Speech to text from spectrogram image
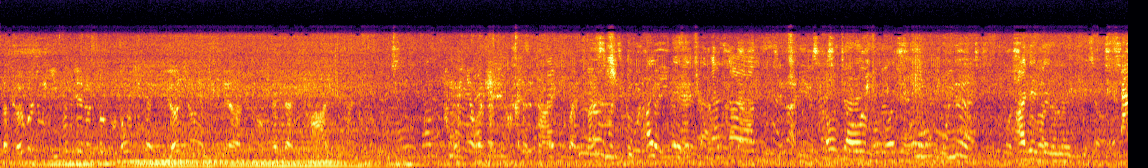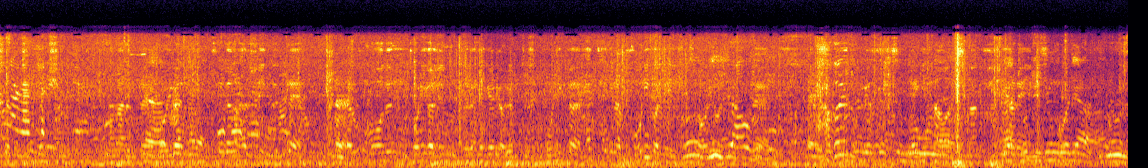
그러니까 결과적으로 이 문제는 또 노동시장 유연성의 문제가 또 맨날 다뭐 어디 아들들을 위해서. 나가는데 뭐 이런 생각을 할 수 있는데 결국 모든 돈이 걸린 문제가 해결이 어렵듯이 보니까 혜택이나 돈이 걸린 문제가 어려운데 과거에도 그래서 나왔지만 하나의 돈이 준 거냐, 너는.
